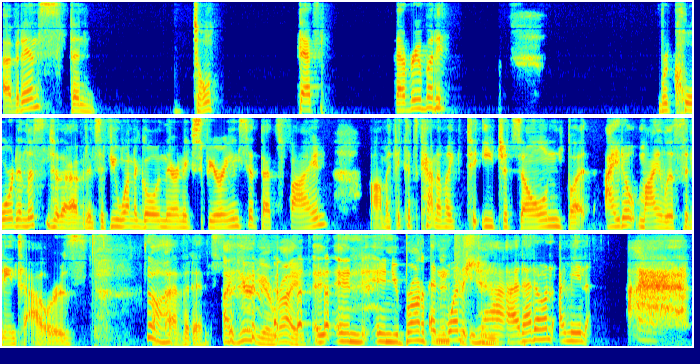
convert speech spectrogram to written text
evidence, then don't. That's everybody record and listen to the evidence. If you want to go in there and experience it, that's fine. Um, I think it's kind of like to each its own, but I don't mind listening to hours no, of evidence. I, I hear you, right? and, and, you brought up an and one, interesting... yeah, and I don't. I mean, ah,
